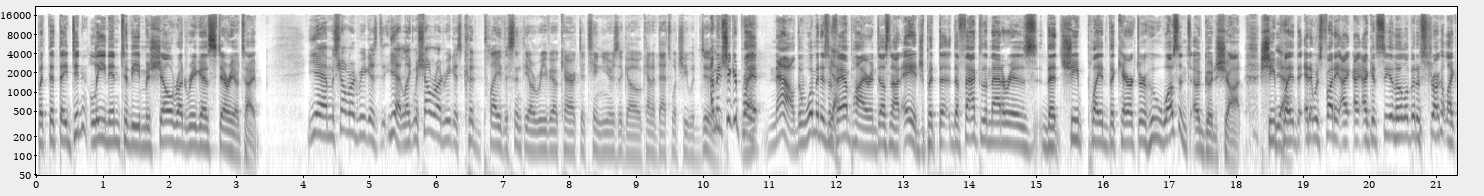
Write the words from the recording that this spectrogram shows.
but that they didn't lean into the Michelle Rodriguez stereotype. Yeah, Michelle Rodriguez. Yeah, like Michelle Rodriguez could play the Cynthia Erivo character ten years ago. Kind of that's what she would do. I mean, she could play right? it now. The woman is a Yeah. vampire and does not age. But the, the fact of the matter is that she played the character who wasn't a good shot. She Yeah. played, the, and it was funny. I, I I could see a little bit of struggle. Like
